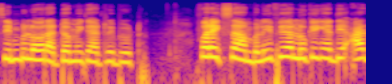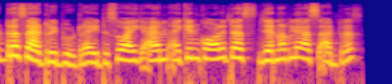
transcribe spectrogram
simple or atomic attribute for example if you are looking at the address attribute right? So i am i can call it as generally as address.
